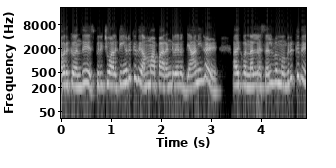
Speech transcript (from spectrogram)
அவருக்கு வந்து ஸ்பிரிச்சுவாலிட்டியும் இருக்குது. அம்மா அப்பா ரெண்டு பேரும் தியானிகள். அதுக்கப்புறம் நல்ல செல்வமும் இருக்குது.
